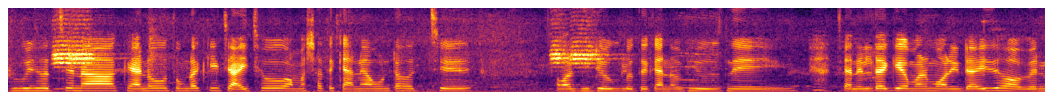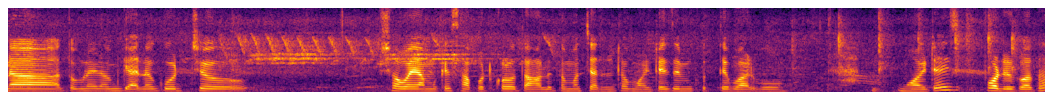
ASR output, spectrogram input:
ভিউজ হচ্ছে না, কেন তোমরা কি চাইছো? আমার সাথে কেন এমনটা হচ্ছে? আমার ভিডিওগুলোতে কেন ভিউজ নেই? চ্যানেলটাকে আমার মনিটাইজ হবে না? তোমরা এরকম কেন করছ? সবাই আমাকে সাপোর্ট করো, তাহলে তো আমার চ্যানেলটা মনিটাইজ আমি করতে পারব। মনিটাইজ পরের কথা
